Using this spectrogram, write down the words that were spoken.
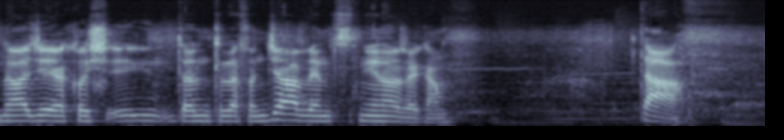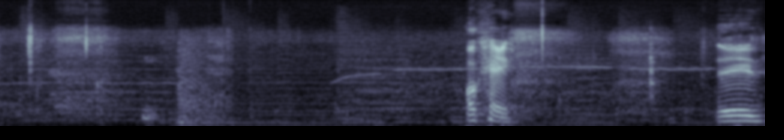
Na razie jakoś y, ten telefon działa, więc nie narzekam. Ta. Okej. Y,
